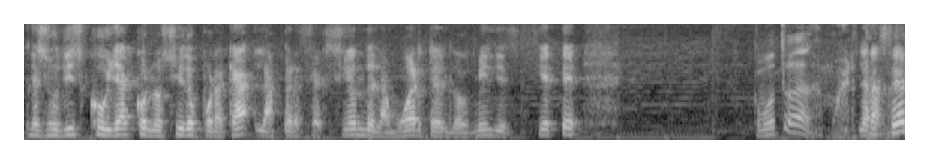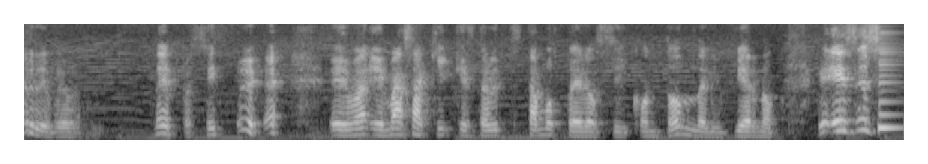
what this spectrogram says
de su disco ya conocido por acá, La Perfección de la Muerte del 2017. Como toda la muerte. La ¿no? hacer, eh, pues sí. Eh, y más aquí que estamos, pero sí, con todo el infierno. Es, ese,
